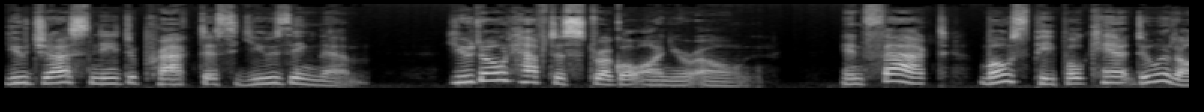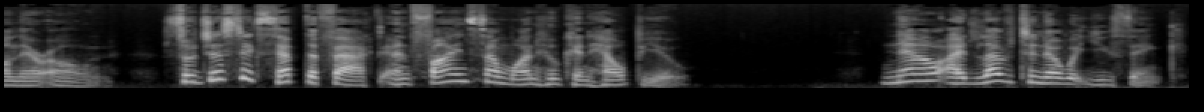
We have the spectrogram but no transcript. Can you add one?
You just need to practice using them. You don't have to struggle on your own. In fact, most people can't do it on their own. So just accept the fact and find someone who can help you. Now I'd love to know what you think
